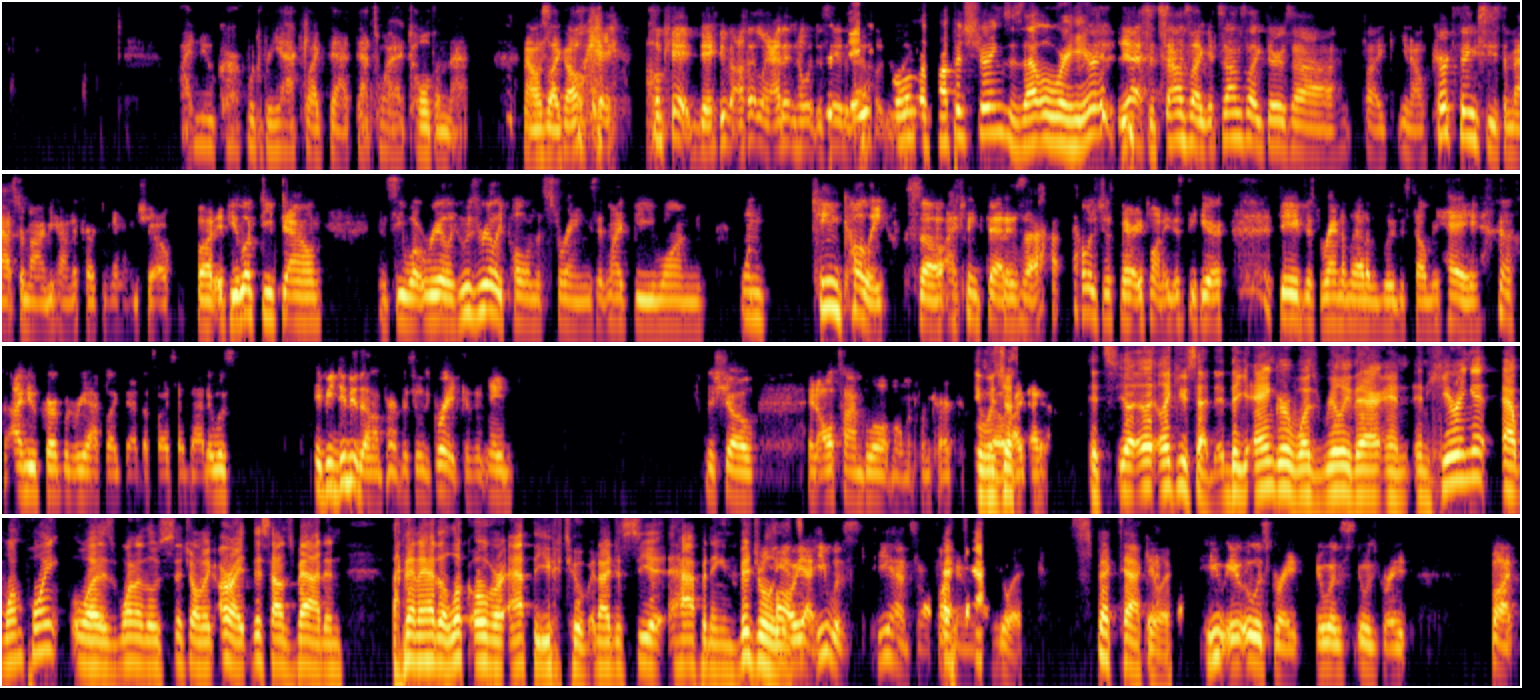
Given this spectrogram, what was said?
I knew Kirk would react like that. That's why I told him that. And I was like, okay, okay, Dave. I, like I didn't know what to say to Dave that. Pulling the puppet strings. Is that what we're hearing? Yes, it sounds like it sounds like there's uh like you know Kirk thinks he's the mastermind behind the Kirk Minihane show, but if you look deep down and see what really who's really pulling the strings, it might be one one King Cully. So I think that is uh that was just very funny just to hear Dave just randomly out of the blue just tell me, hey, I knew Kirk would react like that. That's why I said that. It was if he did do that on purpose, it was great because it made the show an all-time blow-up moment from Kirk. It was so just. I, I, it's like you said, the anger was really there, and and hearing it at one point was one of those situations. Like, all right, this sounds bad, and then I had to look over at the YouTube, and I just see it happening visually. Oh yeah, he was he had some fucking spectacular, spectacular. Yeah. He it was great. It was it was great, but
